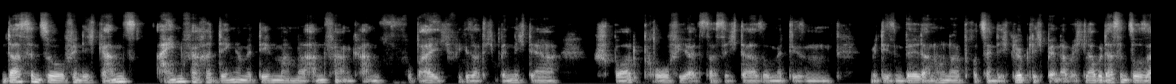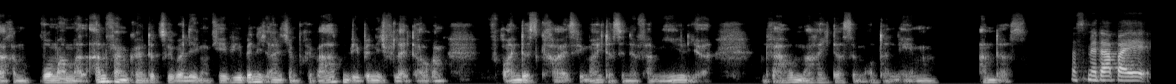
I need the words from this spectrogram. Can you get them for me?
Und das sind so, finde ich, ganz einfache Dinge, mit denen man mal anfangen kann. Wobei ich, wie gesagt, ich bin nicht der Sportprofi, als dass ich da so mit diesen, mit diesen Bildern hundertprozentig glücklich bin. Aber ich glaube, das sind so Sachen, wo man mal anfangen könnte zu überlegen, okay, wie bin ich eigentlich im Privaten? Wie bin ich vielleicht auch im Freundeskreis? Wie mache ich das in der Familie? Und warum mache ich das im Unternehmen anders? Was mir dabei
